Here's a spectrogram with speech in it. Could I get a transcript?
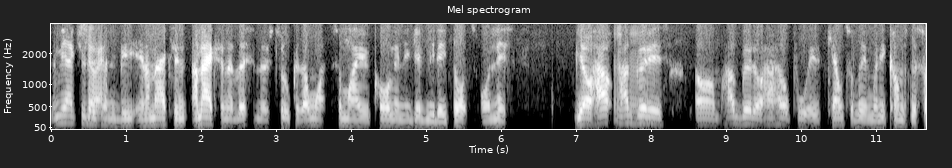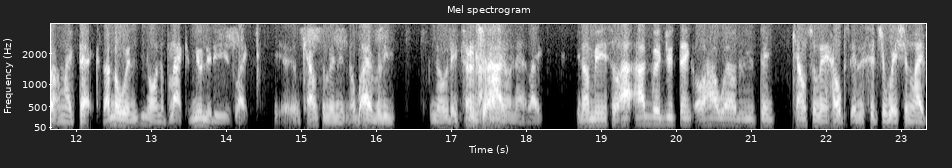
let me ask you Sure. this, honeybee, and I'm asking I'm asking the listeners too because I want somebody to call in and give me their thoughts on this. Yo, how how Mhm. good is um how good or how helpful is counseling when it comes to something like that? Because I know in you know in the black community it's like yeah, counseling nobody really you know they turn Exactly. the eye on that like you know what I mean. So how how good do you think or how well do you think counseling helps in a situation like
